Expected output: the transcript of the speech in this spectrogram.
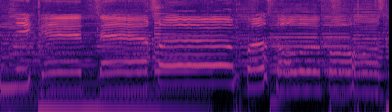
иренни кетте хымпы сол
